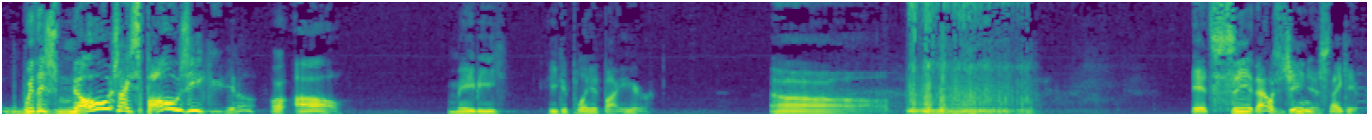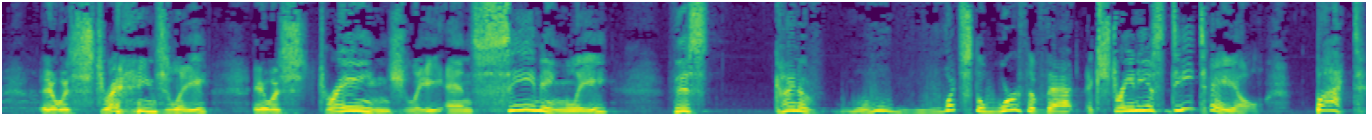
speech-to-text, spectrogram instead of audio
with his nose, I suppose he, you know, oh, oh, maybe he could play it by ear. Oh. It's, see, that was genius. Thank you. It was strangely, it was strangely and seemingly this kind of, what's the worth of that extraneous detail? But,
